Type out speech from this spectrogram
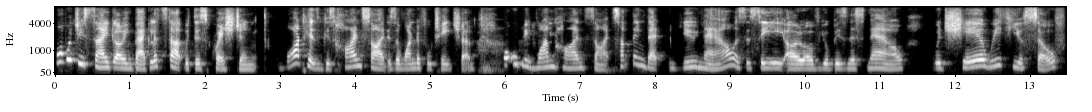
What would you say going back let's start with this question what has because hindsight is a wonderful teacher what would be one hindsight something that you now as the ceo of your business now would share with yourself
